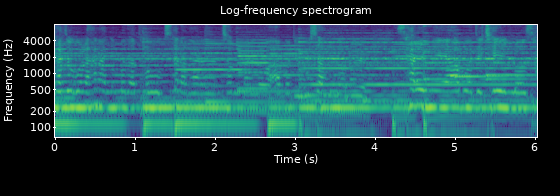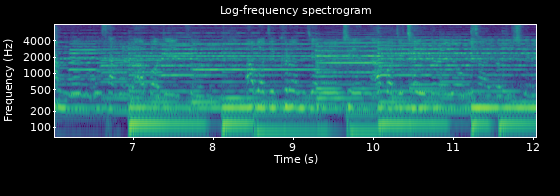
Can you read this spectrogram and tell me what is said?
가족을 하나님보다 더욱 사랑하는 정말로 아버지 우상론을 삶의 아버지 제일로 삼는 우상을 아버지 둔 아버지 그런 죄를 지은 아버지 저희들을 용서하여 주시기를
